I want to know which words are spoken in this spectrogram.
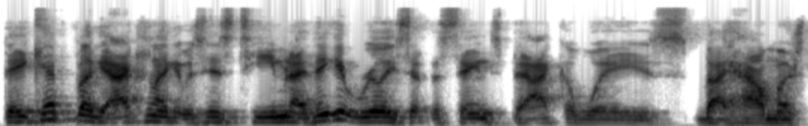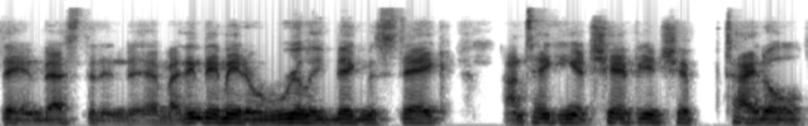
they kept like acting like it was his team. And I think it really set the Saints back a ways by how much they invested into him. I think they made a really big mistake on taking a championship title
